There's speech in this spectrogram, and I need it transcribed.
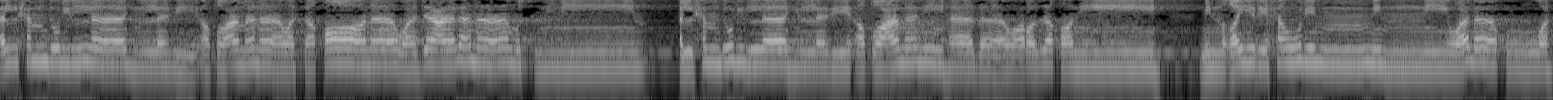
الحمد لله الذي أطعمنا وسقانا وجعلنا مسلمين. الحمد لله الذي أطعمني هذا ورزقنيه من غير حول مني ولا قوة.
